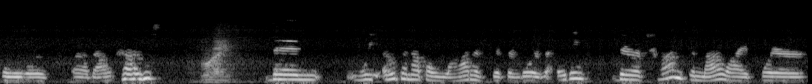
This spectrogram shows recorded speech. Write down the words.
pool of, of outcomes, Right. then we open up a lot of different doors. I think there are times in my life where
